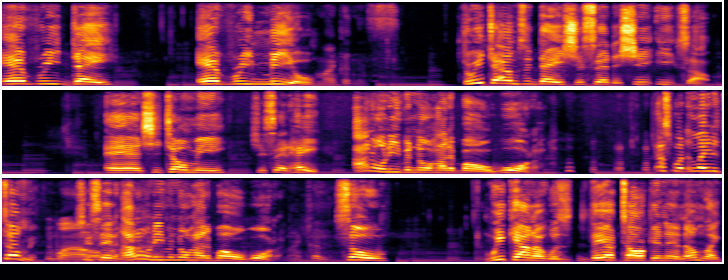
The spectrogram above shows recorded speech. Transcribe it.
every day, every meal, My goodness. three times a day. She said that she eats out, and she told me, she said, "Hey, I don't even know how to boil water." That's what the lady told me. Wow. She said, "I don't even know how to boil water." So we kind of was there talking, and I'm like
